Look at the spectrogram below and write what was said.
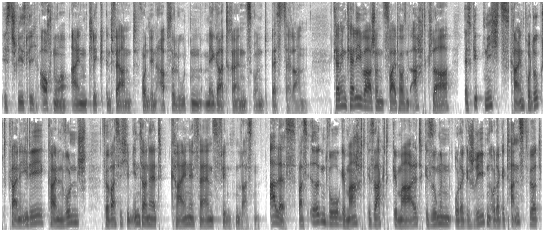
ist schließlich auch nur einen Klick entfernt von den absoluten Megatrends und Bestsellern. Kevin Kelly war schon 2008 klar, es gibt nichts, kein Produkt, keine Idee, keinen Wunsch, für was sich im Internet keine Fans finden lassen. Alles, was irgendwo gemacht, gesagt, gemalt, gesungen oder geschrieben oder getanzt wird,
